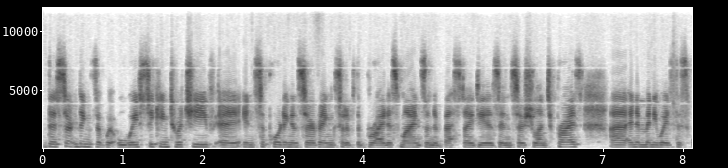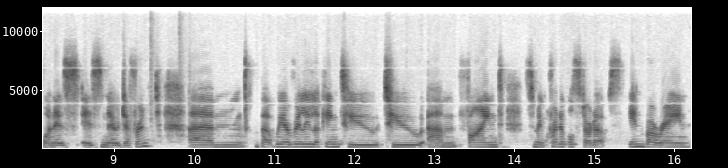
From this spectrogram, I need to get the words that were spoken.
there's certain things that we're always seeking to achieve uh, in supporting and serving sort of the brightest minds and the best ideas in social enterprise, uh, and in many ways, this one is is no different. Um, but we are really looking to to um, find some incredible startups in Bahrain.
